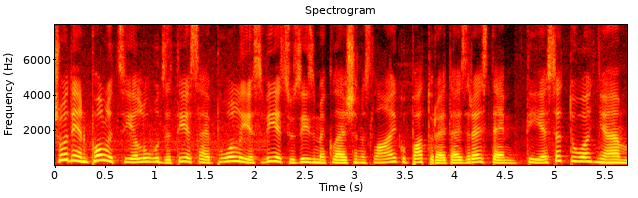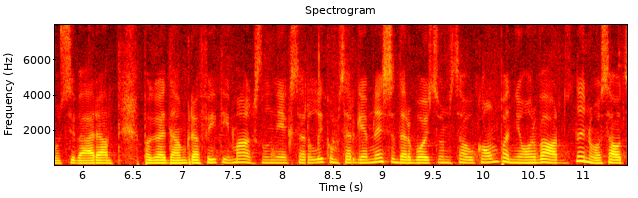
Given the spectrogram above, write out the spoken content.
Šodien policija lūdza tiesai Polijas viesus izmeklēšanas laiku paturēt aiz restēm. Tiesa to ņēmusi vērā. Pagaidām grafītī mākslinieks ar likumsargiem nesadarbojas un savu kompanjonu vārdus nenosauc,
